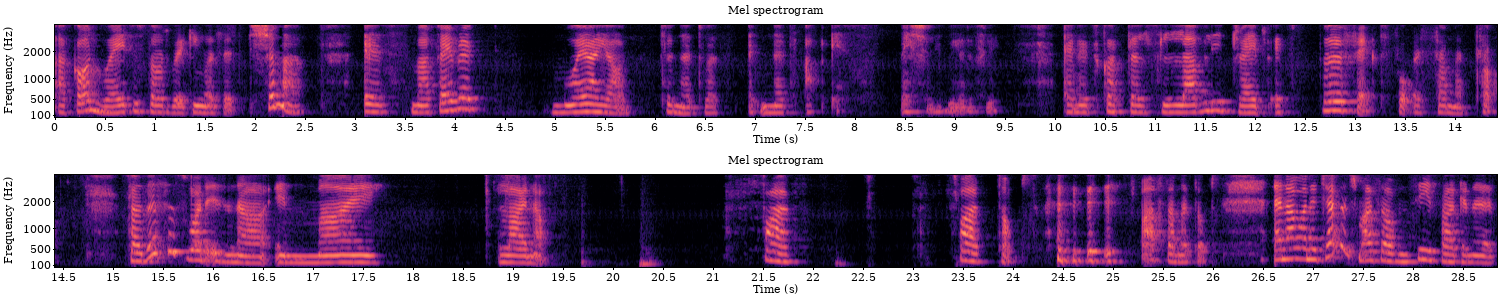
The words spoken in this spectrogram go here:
I can't wait to start working with it. Shimmer is my favorite moya yarn to knit with. It knits up especially beautifully. And it's got this lovely drape. It's perfect for a summer top. So this is what is now in my lineup. Five five tops. it's five summer tops. And I want to challenge myself and see if I can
